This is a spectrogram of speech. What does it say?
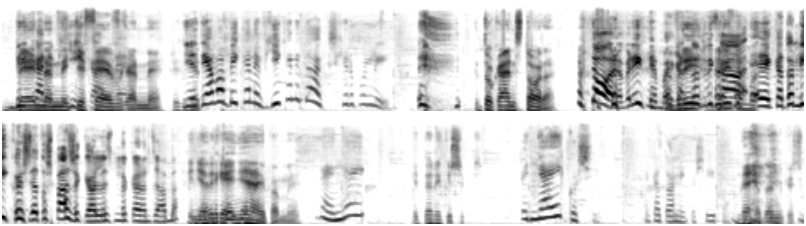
μπήκανε, Μπαίνανε και βγήκανε. φεύγανε. Γιατί άμα μπήκανε, βγήκανε, εντάξει, χαίρομαι πολύ. Το κάνεις τώρα. Τώρα, βρείτε με. Βρει- 110, βρείτε με. ε, 120, θα το σπάζω κιόλας, μην το κάνω τζάμπα. 9-19 είπαμε. Ναι, 9 Και τον 20 είπες. 9-20. 120 είπα. Ναι. 120.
